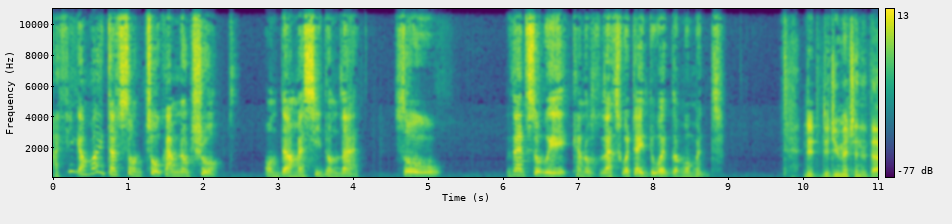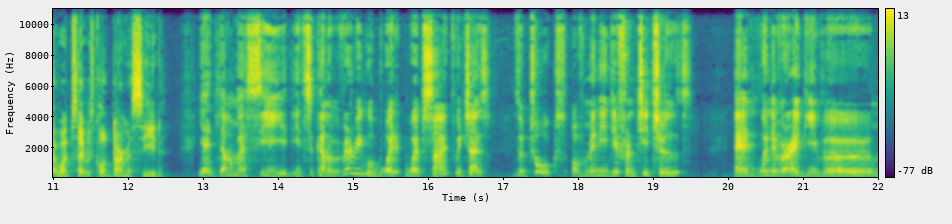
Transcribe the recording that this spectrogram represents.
I think I might have some talk, I'm not sure, on Dharma Seed on that. So that's the way, kind of, that's what I do at the moment. Did, did you mention that that website was called Dharma Seed? Yeah, Dharma Seed. It's a kind of a very good web- website which has the talks of many different teachers. And whenever I give a,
